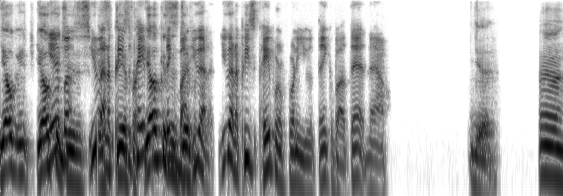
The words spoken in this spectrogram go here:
Jokic, Jokic yeah, is you got is a piece of paper. Jokic Think about it. You got a, you got a piece of paper in front of you. Think about that now. Yeah. Uh,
